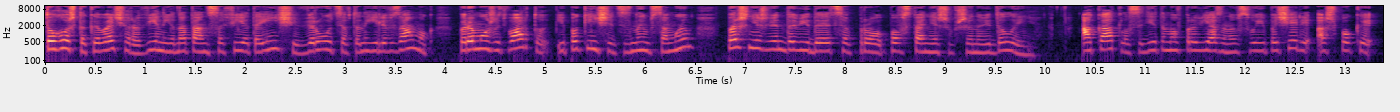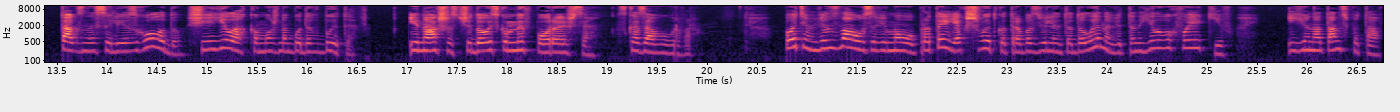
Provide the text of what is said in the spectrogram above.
Того ж таки вечора він, Юнатан, Софія та інші ввірвуться в Тенгілів замок, переможуть варту і покінчать з ним самим, перш ніж він довідається про повстання Шепшиновій долині. А Катла сидітиме прив'язана в своїй печері, аж поки так знесиліє з голоду, що її легко можна буде вбити. Інакше з чудовиськом не впораєшся, сказав Урвар. Потім він знову завів мову про те, як швидко треба звільнити долину від тенгілових вояків, і Юнатан спитав:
